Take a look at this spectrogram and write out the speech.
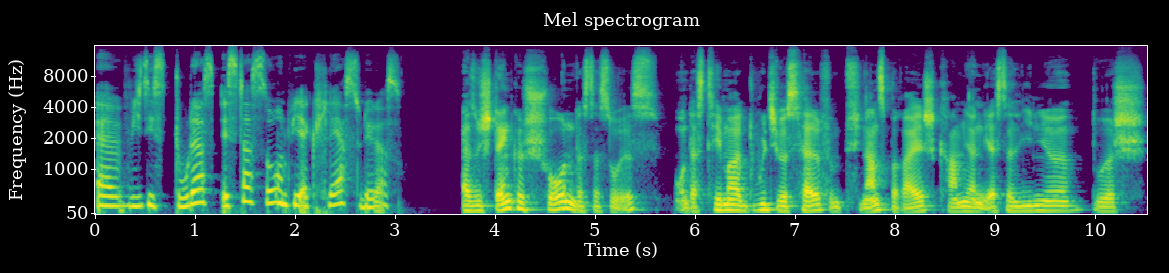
Äh, wie siehst du das? Ist das so und wie erklärst du dir das? Also ich denke schon, dass das so ist. Und das Thema Do-it-yourself im Finanzbereich kam ja in erster Linie durch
